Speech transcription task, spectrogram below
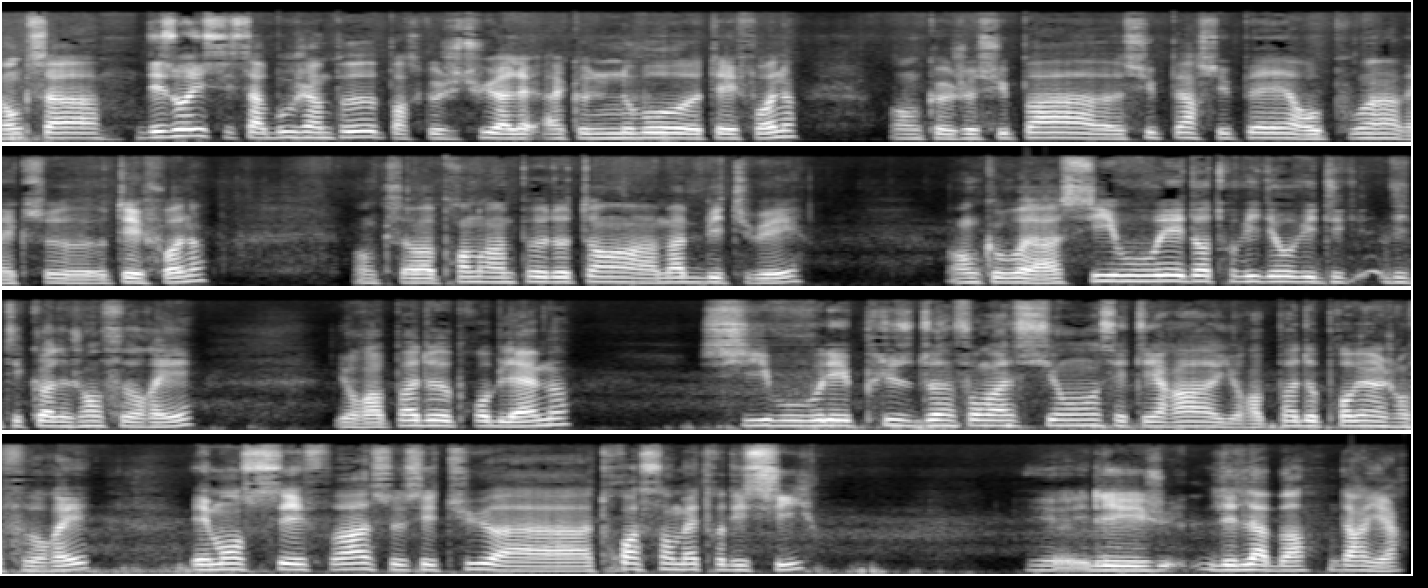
Donc ça, désolé si ça bouge un peu parce que je suis avec le nouveau téléphone. Donc je suis pas euh, super super au point avec ce téléphone. Donc ça va prendre un peu de temps à m'habituer. Donc voilà, si vous voulez d'autres vidéos viticoles, j'en ferai. Il n'y aura pas de problème. Si vous voulez plus d'informations, etc., il n'y aura pas de problème, j'en ferai. Et mon CFA se situe à 300 mètres d'ici. Il est, là-bas, derrière.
